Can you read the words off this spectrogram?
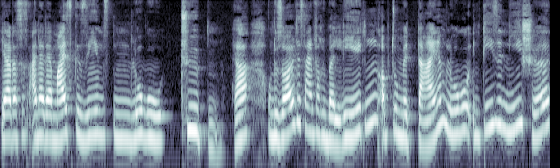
ja, das ist einer der meistgesehensten Logotypen, ja. Und du solltest einfach überlegen, ob du mit deinem Logo in diese Nische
